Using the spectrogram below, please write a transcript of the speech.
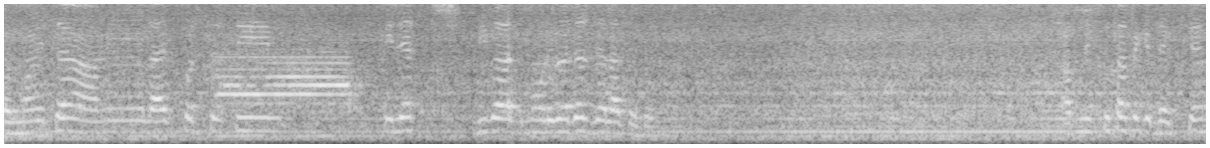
সম্মানিত, আমি লাইভ করতেছি সিলেট বিবাদ মৌলিবাজার জেলা থেকে। আপনি কোথা থেকে দেখছেন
